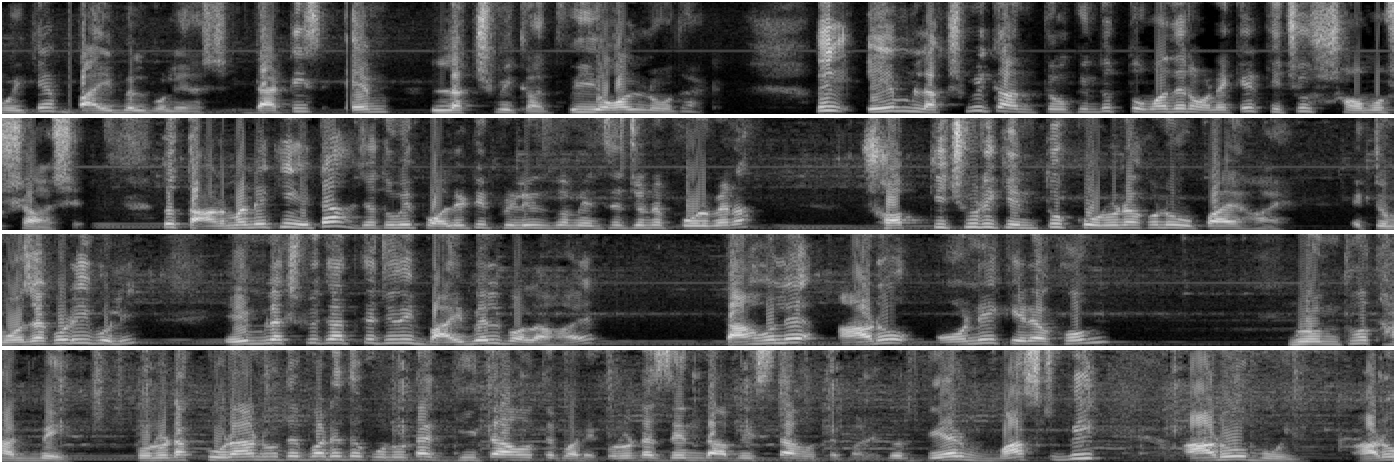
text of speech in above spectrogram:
বইকে বাইবেল বলে আসি। That is M Laxmikanth we all know that তো এম লক্ষ্মীকান্তেও কিন্তু তোমাদের অনেকের কিছু সমস্যা আসে। তো তার মানে কি এটা? যে তুমি পলিটি প্রিলিমস বা মেন্সের জন্য পড়বে না। সব কিছুরই কিন্তু কোনো না কোনো উপায় হয়। একটু মজা করেই বলি। এম লক্ষ্মীকান্তকে যদি বাইবেল বলা হয়, তাহলে আরও অনেক এরকম গ্রন্থ থাকবে। কোনোটা কোরআন হতে পারে তো কোনোটা গীতা হতে পারে, কোনোটা জেন্দা হতে পারে। তো দেয়ার মাস্ট বি আরও বই, আরও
